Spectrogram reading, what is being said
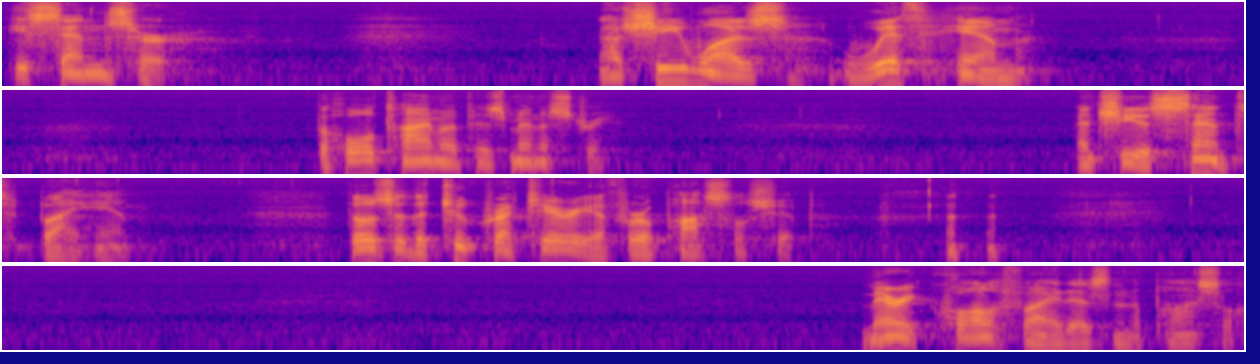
He sends her. Now, she was with him the whole time of his ministry. And she is sent by him. Those are the two criteria for apostleship. Mary qualified as an apostle.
